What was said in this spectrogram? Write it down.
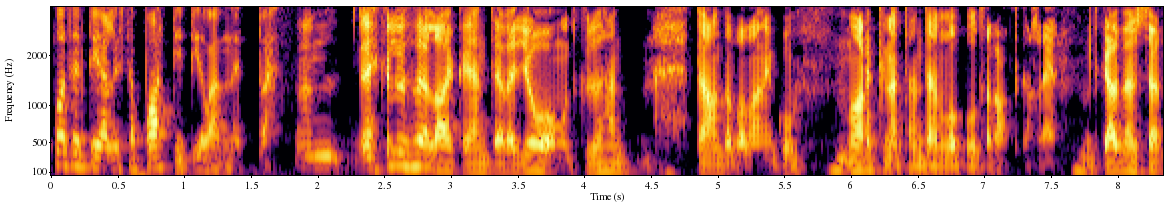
potentiaalista pattitilannetta? Ehkä lyhyellä aikajänteellä joo, mutta kyllähän tämä on tavallaan niin kuin, markkinathan tämän lopulta ratkaisee. Mutta käytännössä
